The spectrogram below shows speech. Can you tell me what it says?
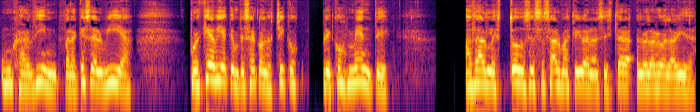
un jardín, para qué servía, por qué había que empezar con los chicos precozmente a darles todas esas armas que iban a necesitar a lo largo de la vida.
